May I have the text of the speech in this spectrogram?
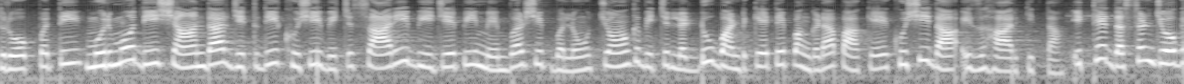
ਦ੍ਰੋਪਦੀ ਮੁਰਮੂ ਦੀ ਸ਼ਾਨਦਾਰ ਜਿੱਤ ਦੀ ਖੁਸ਼ੀ ਵਿੱਚ ਸਾਰੀ ਬੀਜੇਪੀ ਮੈਂਬਰਸ਼ਿਪ ਵੱਲੋਂ ਚੌਂਕ ਵਿੱਚ ਲੱਡੂ ਵੰਡ ਕੇ ਤੇ ਭੰਗੜਾ ਪਾ ਕੇ ਖੁਸ਼ੀ ਦਾ ਇਜ਼ਹਾਰ ਕੀਤਾ। ਇੱਥੇ ਦੱਸਣਯੋਗ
